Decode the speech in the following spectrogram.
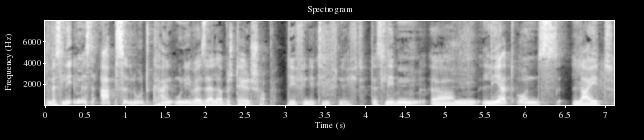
Und das Leben ist absolut kein universeller Bestellshop. Definitiv nicht. Das Leben ähm, lehrt uns Leid.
